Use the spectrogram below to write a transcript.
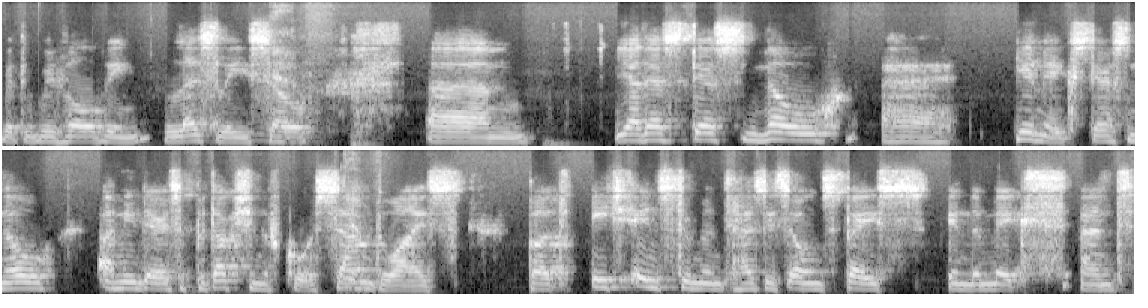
with the revolving Leslie. So, um, yeah, there's there's no uh, gimmicks. There's no. I mean, there's a production, of course, sound wise. But each instrument has its own space in the mix, and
